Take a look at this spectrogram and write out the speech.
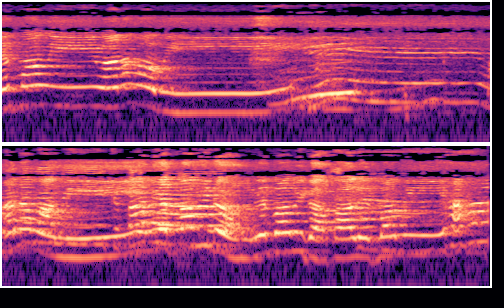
lihat mami. Mana mami? Mana mami? Lihat mami dong. lihat mami kakak lihat mami. Haha.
